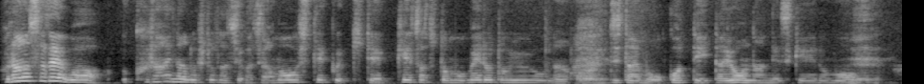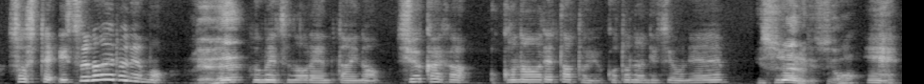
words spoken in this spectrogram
フランスでは、ウクライナの人たちが邪魔をしてきて、警察と揉めるというようなはい。事態も起こっていたようなんですけれども、えそしてイスラエルでも、ええ？不滅の連隊の集会が行われたということなんですよね。イスラエルですよ。ええ。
